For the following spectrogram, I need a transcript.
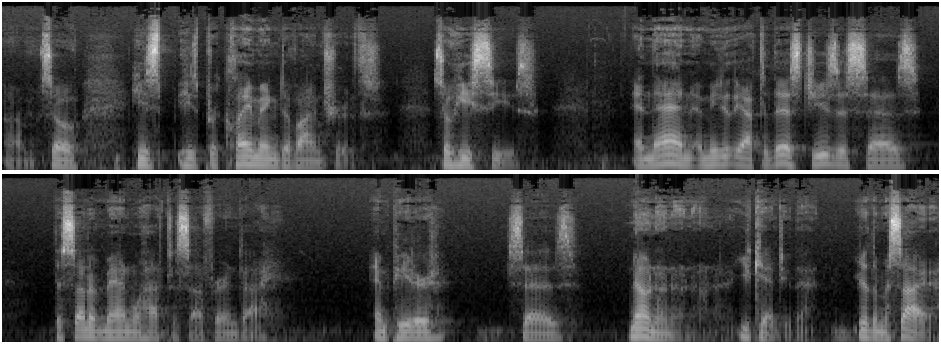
Um, so he's he's proclaiming divine truths. So he sees, and then immediately after this, Jesus says, "The Son of Man will have to suffer and die." And Peter says, "No, no, no, no, no! You can't do that. You're the Messiah."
